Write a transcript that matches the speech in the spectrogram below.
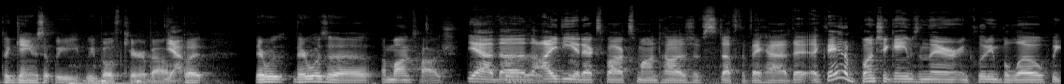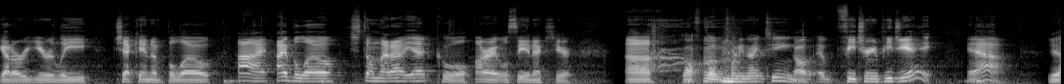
the games that we we both care about. Yeah. But there was there was a, a montage. Yeah, the for- the ID at Xbox montage of stuff that they had. They, like they had a bunch of games in there, including Below. We got our yearly check-in of Below. Hi, hi Below. Still not out yet? Cool. All right, we'll see you next year. Uh, Golf Club 2019. uh, featuring PGA. Yeah. Yes.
